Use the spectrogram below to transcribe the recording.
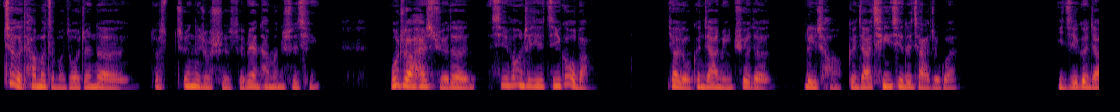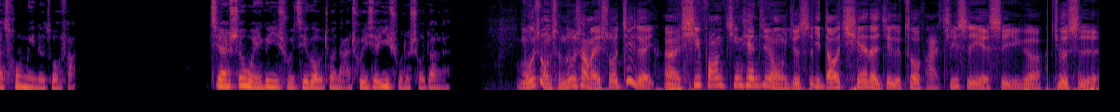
这个他们怎么做，真的就真的就是随便他们的事情。我主要还是觉得西方这些机构吧，要有更加明确的立场，更加清晰的价值观，以及更加聪明的做法。既然身为一个艺术机构，就拿出一些艺术的手段来。某种程度上来说，这个呃，西方今天这种就是一刀切的这个做法，其实也是一个，就是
